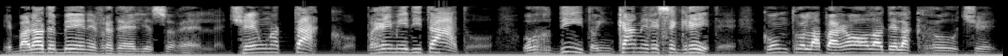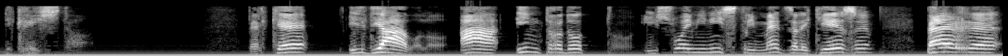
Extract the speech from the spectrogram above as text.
E badate bene, fratelli e sorelle, c'è un attacco premeditato ordito in camere segrete contro la parola della croce di Cristo. Perché il diavolo ha introdotto i suoi ministri in mezzo alle chiese per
